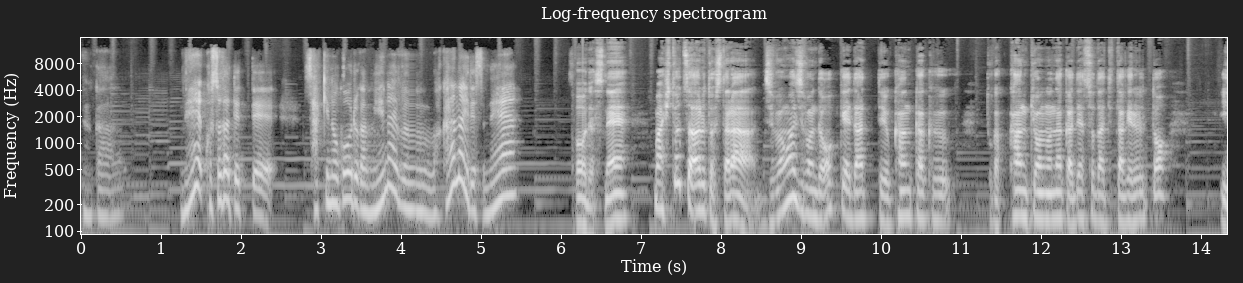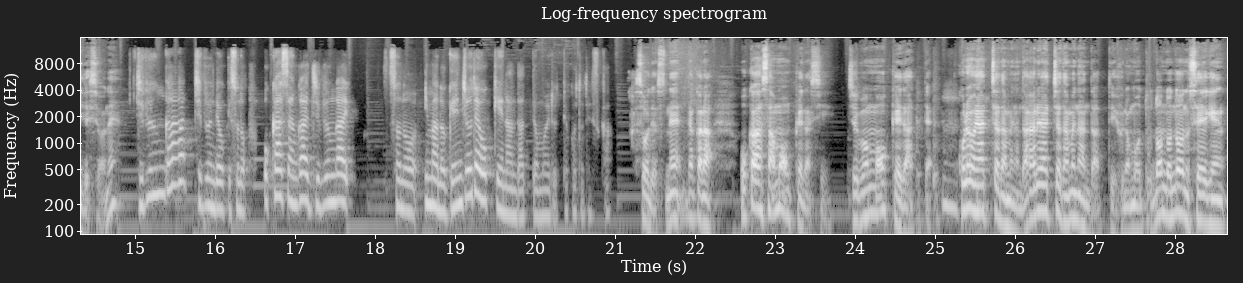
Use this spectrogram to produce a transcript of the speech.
なんかね子育てって先のゴールが見えない分わからないですね。そうですね。まあ一つあるとしたら自分は自分で OK だっていう感覚とか環境の中で育ててあげるといいですよね。自分が自分で OK そのお母さんが自分がその今の現状で OK なんだって思えるってことですか？そうですねだからお母さんも OK だし自分も OK だって、うん、これをやっちゃダメなんだ。あれやっちゃダメなんだっていうふうに思うとどんどんどんどん制限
